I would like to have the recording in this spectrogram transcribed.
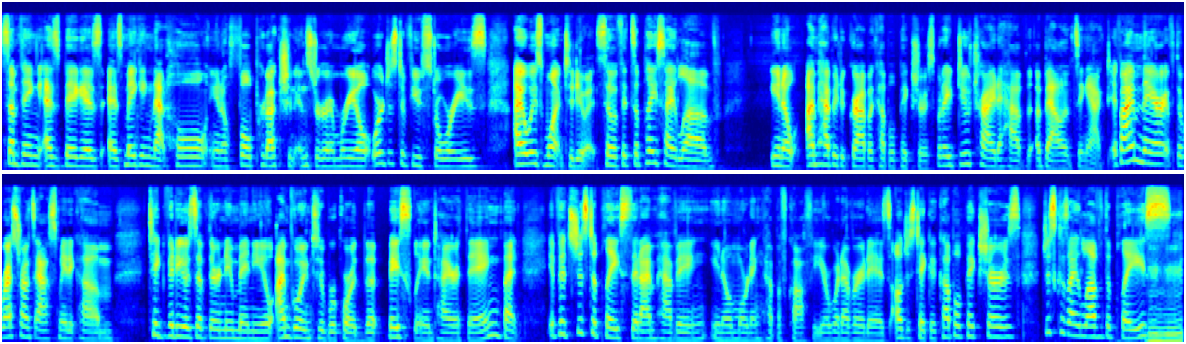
something as big as as making that whole you know full production Instagram reel or just a few stories, I always want to do it. So if it's a place I love. You know, I'm happy to grab a couple pictures, but I do try to have a balancing act. If I'm there, if the restaurants ask me to come take videos of their new menu, I'm going to record the basically entire thing. But if it's just a place that I'm having, you know, a morning cup of coffee or whatever it is, I'll just take a couple pictures just because I love the place, Mm-hmm.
